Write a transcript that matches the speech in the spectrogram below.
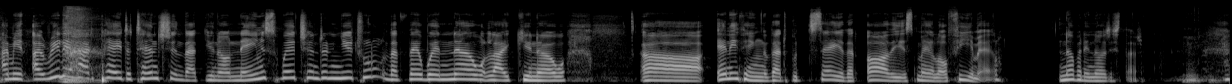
I mean, I really had paid attention that you know names were gender neutral, that there were no like you know uh, anything that would say that are oh, these male or female. Nobody noticed that. Mm-hmm.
